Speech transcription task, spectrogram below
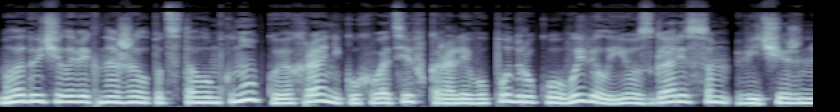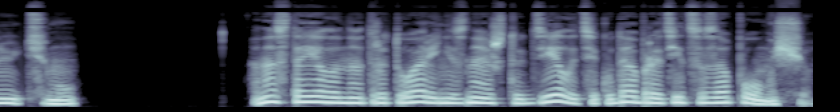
Молодой человек нажал под столом кнопку, и охранник, ухватив королеву под руку, вывел ее с Гаррисом в вечернюю тьму. Она стояла на тротуаре, не зная, что делать и куда обратиться за помощью.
